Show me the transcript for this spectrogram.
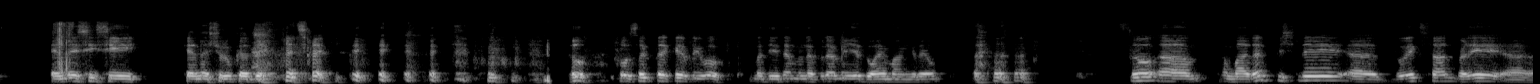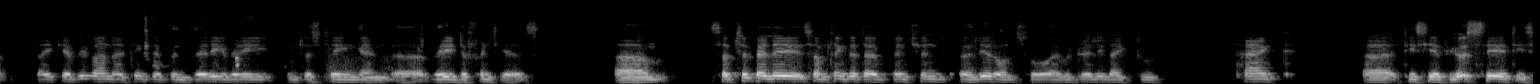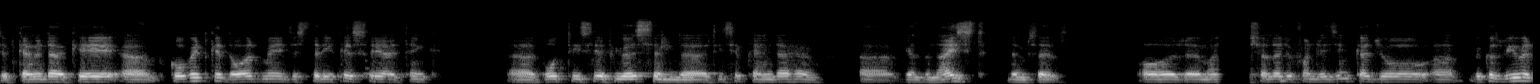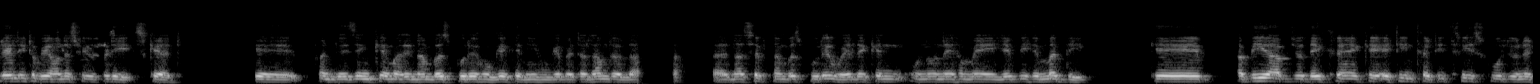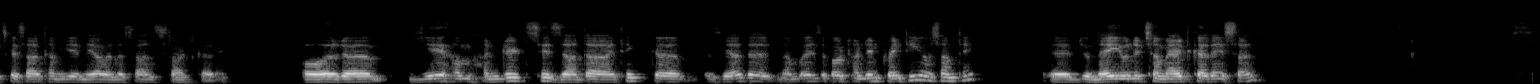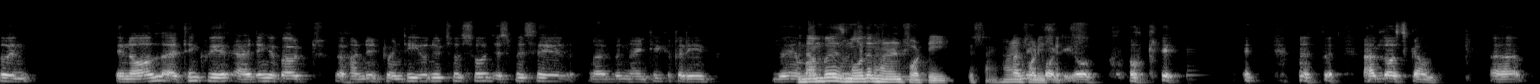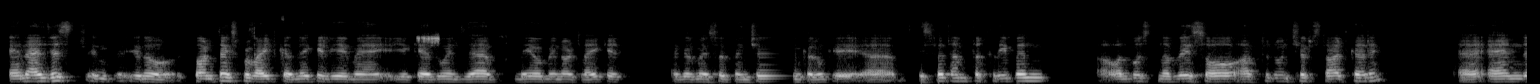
एनएसीसी कहना शुरू कर देना चाहिए। तो हो सकता है कि अभी वो मदीना मुनवरा में ये दुआएँ मांग रहे हो। सो so, uh, हमारा पिछले uh, दो एक साल बड़े like everyone I think they've been very very interesting and uh, सबसे पहले something that I've mentioned earlier also I would really like to thank uh, TCF USA, TCF Canada के Covid uh, के दौर में जिस तरीके से I think uh, both TCF US and uh, TCF Canada have uh, galvanized themselves और माशाल्लाह जो फंड रेजिंग का जो because we were really to be honest we were pretty scared कि फंड रेजिंग के हमारे नंबर्स पूरे होंगे कि नहीं होंगे बट अल्हम्दुलिल्लाह ना सिर्फ़ नंबर्स पूरे हुए, लेकिन उन्होंने हमें ये भी हिम्मत दी कि अभी आप जो देख रहे हैं कि 1833 स्कूल यूनिट्स के साथ हम ये नया वाला साल स्टार्ट करें। और ये हम 100 से ज़्यादा आई थिंक ज़्यादा नंबर इज़ अबाउट 120 और समथिंग जो नए यूनिट्स हम ऐड कर रहे हैं इस साल। सो इन in all i think we're adding about 120 units or so जिसमें से लगभग 90 के करीब जो है number is more than 140 this time 146 oh okay i've lost count and I just you know context provide करने के लिए मैं ये कह दूं जब मे और मे नॉट लाइक इट अगर मैं इस वक्त मेंशन करूं कि uh, इस वक्त हम तकरीबन ऑलमोस्ट नब्बे सौ आफ्टरनून शिफ्ट स्टार्ट कर रहे हैं एंड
